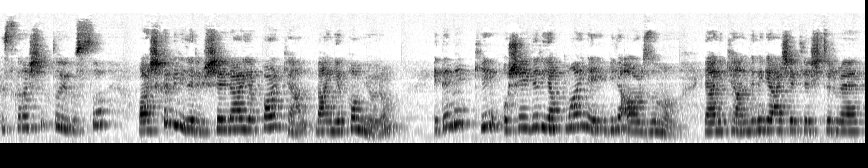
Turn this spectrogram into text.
Kıskançlık duygusu başka birileri bir şeyler yaparken ben yapamıyorum. E demek ki o şeyleri yapmayla ilgili arzumu, yani kendini gerçekleştirme,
